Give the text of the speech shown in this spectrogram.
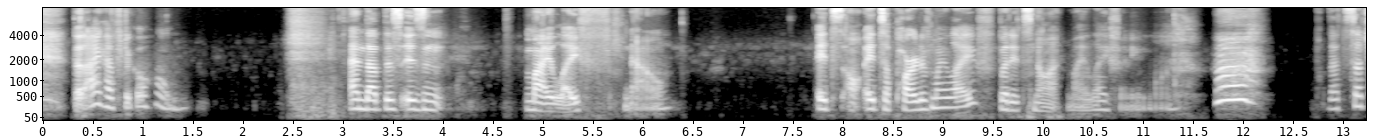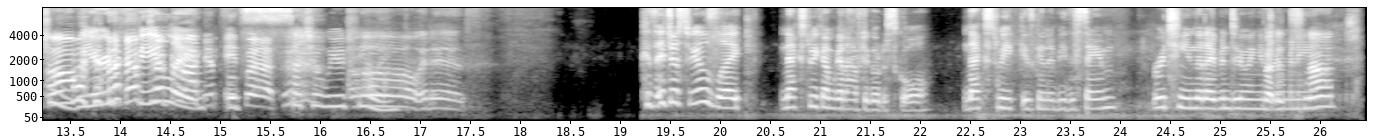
that I have to go home. And that this isn't my life now. It's uh, it's a part of my life, but it's not my life anymore. That's such a Oh, weird have to cry. feeling. It's It's such a weird oh, feeling. oh, it is. Because it just feels like next week I'm going to have to go to school. Next week is going to be the same routine that I've been doing in But Germany. it's not.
